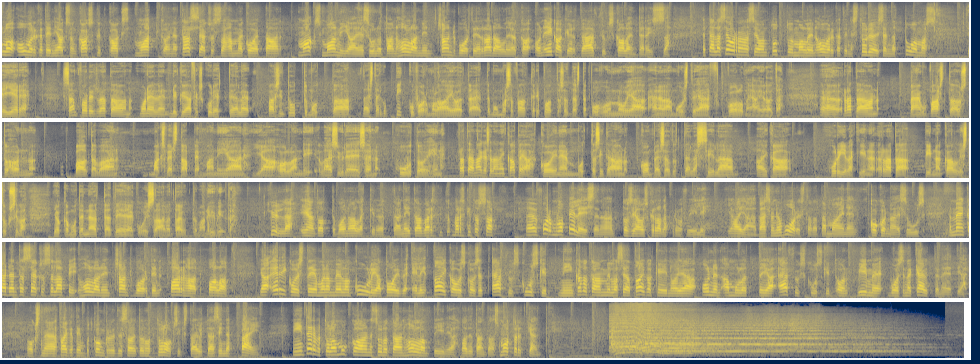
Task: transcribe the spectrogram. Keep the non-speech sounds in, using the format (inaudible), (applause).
Tervetuloa Overcutin jakson 22 matkaan ja tässä jaksossahan me koetaan Max Mania ja suunnataan Hollannin Chandbortin radalle, joka on eka kertaa F1-kalenterissa. Ja tällä seurana se on tuttuin mallin Overcutin studioisennä Tuomas. Ja Jere. Sandfordin rata on monelle nyky F1-kuljettajalle varsin tuttu, mutta näistä niin pikkuformula-ajoilta, että muun muassa Valtteri Bottas on tästä puhunut ja hänellä on muistoja F3-ajoilta. Rata on vähän kuin vastaus tuohon valtavaan Max Verstappen maniaan ja hollandilaisyleisön huutoihin. Rata on aika sellainen koinen, mutta sitä on kompensoitu tällaisilla aika hurjillakin ratapinnan kallistuksilla, jotka muuten näyttää TV-kuissa aivan tajuttoman hyviltä. Kyllä, ihan totta, voin allekirjoittaa. Niitä on varsinkin, varsinkin tuossa Formula-peleissä on tosi hauska rataprofiili ja ajaa. Vähän semmoinen vuoristoratamainen kokonaisuus. Ja mehän käydään tässä jaksossa läpi Hollannin Chantworthin parhaat palat. Ja erikoisteemana meillä on kuulijatoive, eli taikauskoiset F1-kuskit, niin katsotaan millaisia taikakeinoja ja onnenamuletteja F1-kuskit on viime vuosina käyttäneet ja onko nämä taikatemput konkretisoitunut tuloksiksi tai yhtään sinne päin. Niin tervetuloa mukaan, suunnataan Hollantiin ja laitetaan taas moottorit käyntiin.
